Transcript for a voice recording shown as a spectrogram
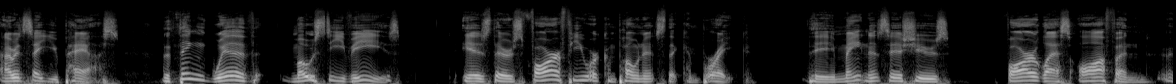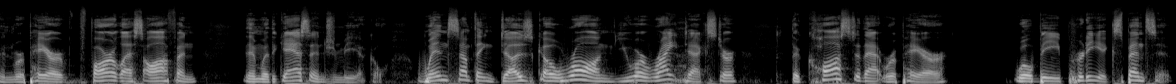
I would say you pass. The thing with most EVs is there's far fewer components that can break. The maintenance issues far less often and repair far less often than with a gas engine vehicle. When something does go wrong, you are right, Dexter. The cost of that repair will be pretty expensive,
